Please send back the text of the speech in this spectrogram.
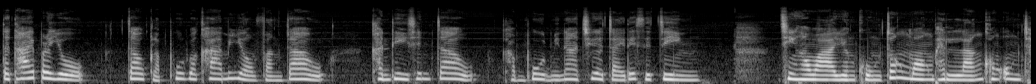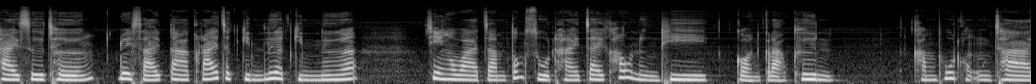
แต่ท้ายประโยค เจ้ากลับพูดว่าข้าไม่ยอมฟังเจ้า คันทีเช่นเจ้าคำพูดม่น่าเชื่อใจได้เสียจริง ชิงฮวายังคงจ้องมองแผ่นหลังขององค์ชายซือเฉิง ด้วยสายตาคล้ายจะกินเลือดกินเนื้อ ชิงฮวาจำต้องสูดหายใจเข้าหนึ่งทีก่อนกล่าวขึ้นคำพูดขององค์ชาย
